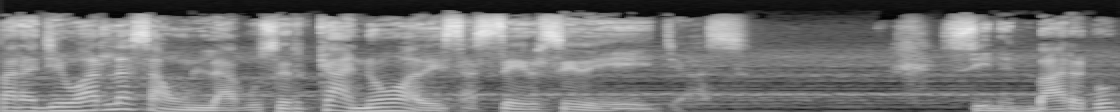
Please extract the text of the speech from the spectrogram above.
para llevarlas a un lago cercano a deshacerse de ellas. Sin embargo,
